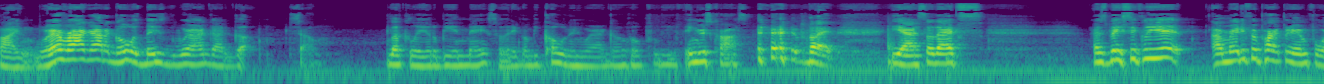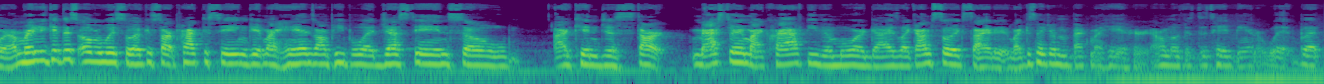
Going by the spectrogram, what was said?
like wherever I gotta go is basically where I gotta go. So luckily it'll be in May, so it ain't gonna be cold anywhere I go, hopefully. Fingers crossed. but yeah, so that's that's basically it. I'm ready for part three and four. I'm ready to get this over with so I can start practicing, get my hands on people adjusting so I can just start mastering my craft even more, guys. Like, I'm so excited. Like, it's making the back of my head hurt. I don't know if it's this headband or what, but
